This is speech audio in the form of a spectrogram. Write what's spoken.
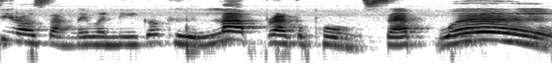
ที่เราสั่งในวันนี้ก็คือลาบปลากระพงแซ่บเวอร์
